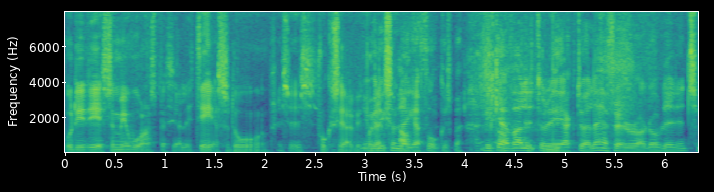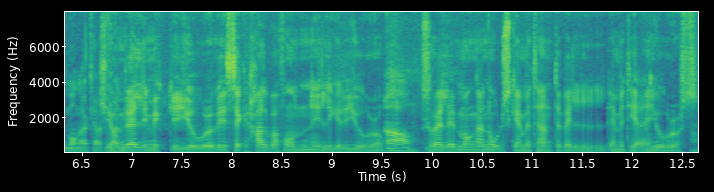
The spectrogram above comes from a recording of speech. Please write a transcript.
och det är det som är vår specialitet, så då Precis. fokuserar vi på det. Liksom lägga fokus på. Vilka ja. valutor är aktuella här för er då? Då blir det inte så många kanske? Har väldigt mycket euro, vi är säkert halva fonden ligger i euro. Ja. Så väldigt många nordiska emittenter vill emittera i euros.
